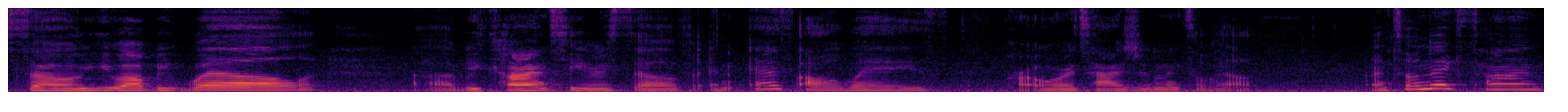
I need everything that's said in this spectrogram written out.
So you all be well, uh, be kind to yourself, and as always, prioritize your mental health. Until next time.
